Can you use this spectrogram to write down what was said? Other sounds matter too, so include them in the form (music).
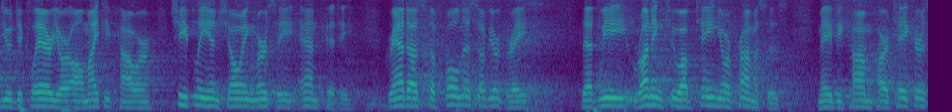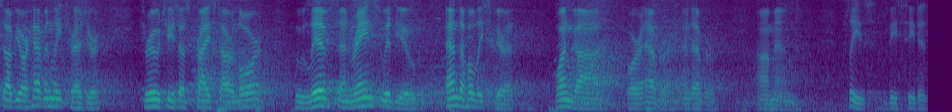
God, you declare your almighty power, chiefly in showing mercy and pity. Grant us the fullness of your grace, that we, running to obtain your promises, may become partakers of your heavenly treasure through Jesus Christ our Lord, who lives and reigns with you and the Holy Spirit, one God, forever and ever. Amen. Please be seated.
